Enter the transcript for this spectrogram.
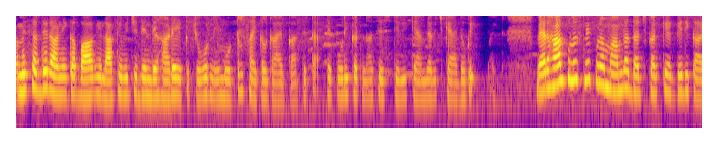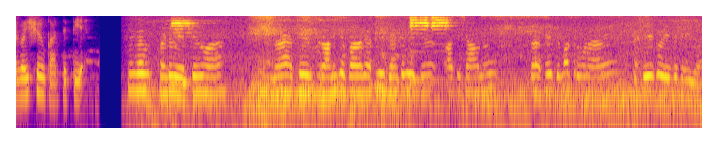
ਅੰਮ੍ਰਿਤਸਰ ਦੇ ਰਾਣੀ ਕਾ ਬਾਗ ਇਲਾਕੇ ਵਿੱਚ ਦਿਨ ਦਿਹਾੜੇ ਇੱਕ ਚੋਰ ਨੇ ਮੋਟਰਸਾਈਕਲ ਗਾਇਬ ਕਰ ਦਿੱਤਾ ਤੇ ਪੂਰੀ ਘਟਨਾ ਸੀਸੀਟੀਵੀ ਕੈਮਰਾ ਵਿੱਚ ਕੈਦ ਹੋ ਗਈ। ਬਹਰਹਾਲ ਪੁਲਿਸ ਨੇ ਪੂਰਾ ਮਾਮਲਾ ਦਰਜ ਕਰਕੇ ਅੱਗੇ ਦੀ ਕਾਰਵਾਈ ਸ਼ੁਰੂ ਕਰ ਦਿੱਤੀ ਹੈ। ਮੈਂ ਪਿੰਡ ਵੇਰਕੇ ਤੋਂ ਆਇਆ। ਮੈਂ ਇੱਥੇ ਰਾਣੀ ਕੇ ਬਾਗ ਅਸੀਂ ਬੈਂਕ ਵਿੱਚ ਅੱਜ ਸ਼ਾਮ ਨੂੰ ਪੈਸੇ ਜਮ੍ਹਾਂ ਕਰਵਾਉਣ ਆਇਆ 6 ਵਜੇ ਦੇ ਕਰੀਬ ਆ।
